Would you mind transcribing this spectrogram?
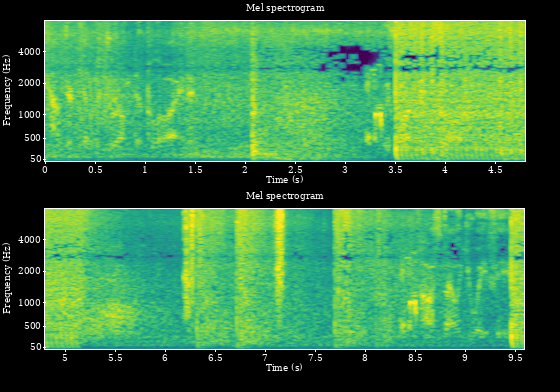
hunter killer drone deployed. Report control. Hostile UAV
